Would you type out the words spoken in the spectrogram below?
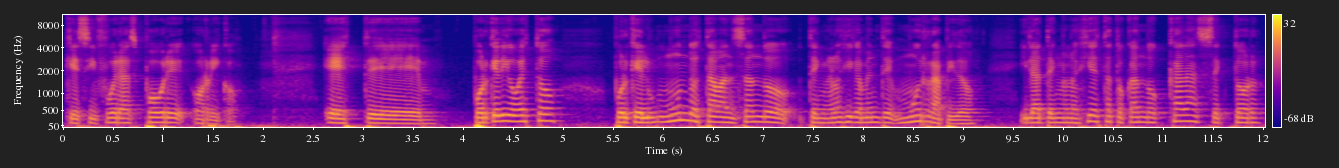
que si fueras pobre o rico. Este, ¿Por qué digo esto? Porque el mundo está avanzando tecnológicamente muy rápido y la tecnología está tocando cada sector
